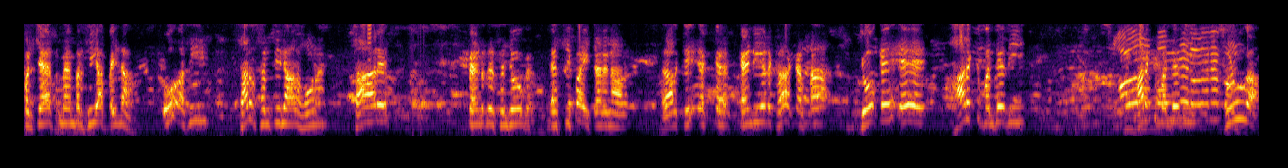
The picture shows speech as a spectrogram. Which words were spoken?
ਪੰਚਾਇਤ ਮੈਂਬਰ ਸੀਗਾ ਪਹਿਲਾਂ। ਉਹ ਅਸੀਂ ਸਰਬਸੰਮਤੀ ਨਾਲ ਹੁਣ ਸਾਰੇ ਪਿੰਡ ਦੇ ਸੰਯੋਗ ਐਸੀ ਭਾਈਚਾਰੇ ਨਾਲ ਰਲ ਕੇ ਇੱਕ ਕੈਂਡੀਡੇਟ ਖੜਾ ਕਰਤਾ, ਜੋ ਕਿ ਇਹ ਹਰ ਇੱਕ ਬੰਦੇ ਦੀ ਹਰ ਇੱਕ ਬੰਦੇ ਦੀ ਸੁਣੂਗਾ।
